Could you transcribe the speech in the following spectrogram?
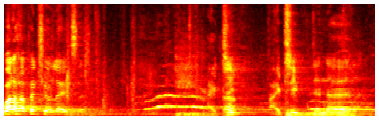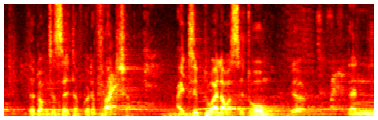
What happened to your legs? eh? I tripped. I tripped. Then uh, the doctor said I've got a fracture. I tripped while I was at home. Yeah. Then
